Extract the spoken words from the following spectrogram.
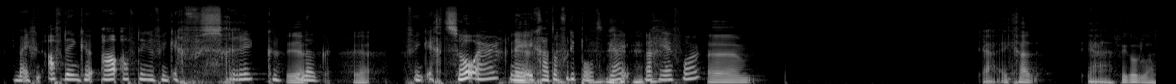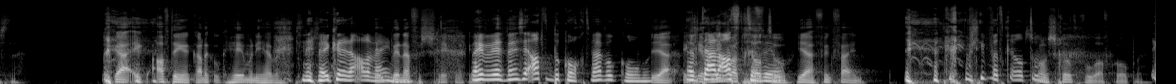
Ja, maar ik vind afdenken, afdingen vind ik echt verschrikkelijk. Ja, ja. Dat vind ik echt zo erg. Nee, Ja. ik ga toch voor die pot. Jij, waar ga jij voor? Ehm, ja, ik ga... Ja, vind ik ook lastig. Ik, ja, ik, afdingen kan ik ook helemaal niet hebben. Nee, wij kunnen er allebei ik ben daar verschrikkelijk in. wij, wij, wij zijn altijd bekocht, waar we ook komen. Ja, ik We geef liever wat altijd te geld toe. Ja, vind ik fijn. ik geef liever wat geld toe. Gewoon schuldgevoel afkopen.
